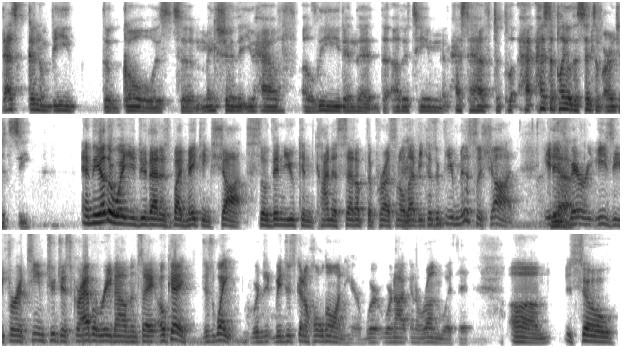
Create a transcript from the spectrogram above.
that's going to be the goal is to make sure that you have a lead and that the other team has to have to pl- has to play with a sense of urgency. And the other way you do that is by making shots. So then you can kind of set up the press and all that. Because if you miss a shot, it yeah. is very easy for a team to just grab a rebound and say, okay, just wait. We're, we're just going to hold on here. We're, we're not going to run with it. Um, so,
